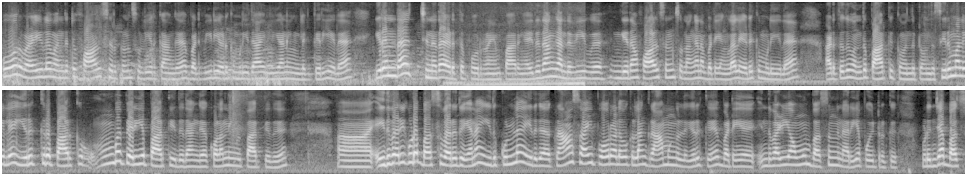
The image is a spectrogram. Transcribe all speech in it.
போகிற வழியில் வந்துட்டு ஃபால்ஸ் இருக்குன்னு சொல்லியிருக்காங்க. பட் வீடியோ எடுக்க முடியுதா இல்லையான்னு எங்களுக்கு தெரியல. இருந்தால் சின்னதாக எடுத்து போடுறேன் பாருங்கள் இதுதாங்க அந்த வியூவு இங்கே தான் ஃபால்ஸ்ன்னு சொன்னாங்க. நான் பட் எங்களால் எடுக்க முடியல. அடுத்தது வந்து பார்க்குக்கு வந்துட்டோம். இந்த சிறுமலையிலே இருக்கிற பார்க்கு ரொம்ப பெரிய பார்க் இதுதாங்க. குழந்தைங்க பார்க் இது. இதுவரை கூட பஸ் வருது. ஏன்னா இதுக்குள்ளே இது கிராஸ் ஆகி போகிற அளவுக்குலாம் கிராமங்கள் இருக்குது பட் இந்த வழியாகவும் பஸ்ஸுங்க நிறைய போயிட்டுருக்கு. முடிஞ்சால் பஸ்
